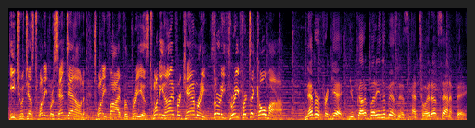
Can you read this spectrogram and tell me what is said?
each with just 20% down. 25 for Prius, 29 for Camry, 33 for Tacoma. Never forget, you've got a buddy in the business at Toyota of Santa Fe.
